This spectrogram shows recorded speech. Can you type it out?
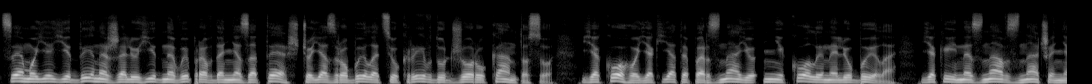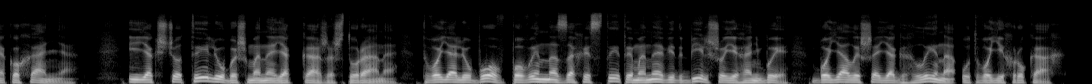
Це моє єдине жалюгідне виправдання за те, що я зробила цю кривду Джору Кантосу, якого, як я тепер знаю, ніколи не любила, який не знав значення кохання. І якщо ти любиш мене, як кажеш, Туране, твоя любов повинна захистити мене від більшої ганьби, бо я лише як глина у твоїх руках.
